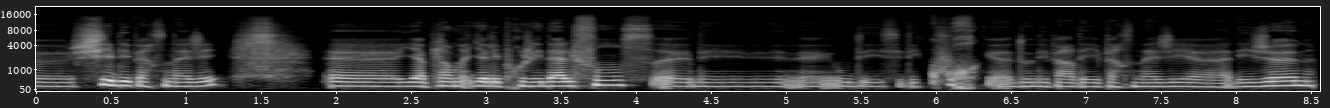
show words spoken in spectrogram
euh, chez des personnes âgées. Euh, Il y a plein, il y a les projets d'Alphonse, euh, où des, c'est des cours euh, donnés par des personnes âgées euh, à des jeunes.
